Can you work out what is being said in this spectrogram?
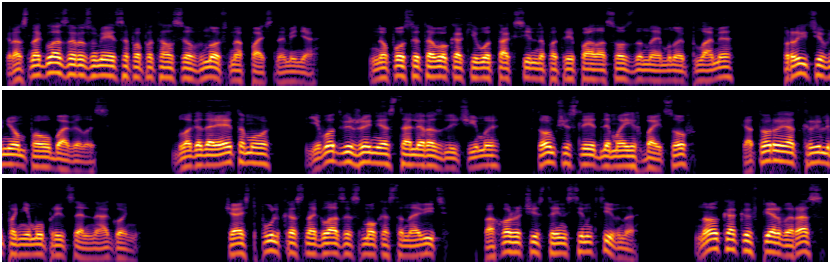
Красноглазый, разумеется, попытался вновь напасть на меня, но после того, как его так сильно потрепало созданное мной пламя, прыти в нем поубавилось. Благодаря этому его движения стали различимы, в том числе и для моих бойцов, которые открыли по нему прицельный огонь. Часть пуль красноглазый смог остановить, похоже, чисто инстинктивно, но, как и в первый раз,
